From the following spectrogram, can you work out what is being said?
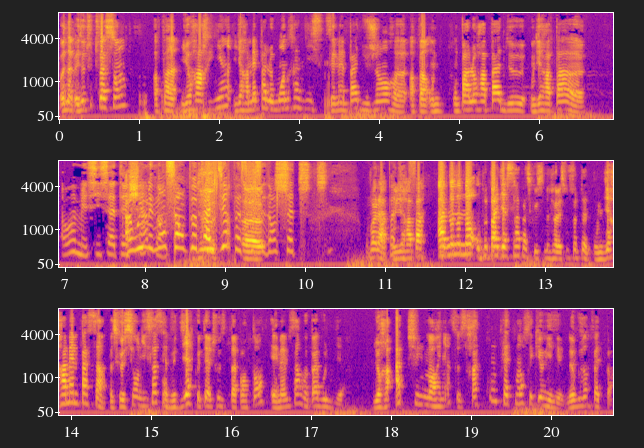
Oh non, mais de toute façon, enfin, il y aura rien, il y aura même pas le moindre indice. C'est même pas du genre, euh, enfin, on, on parlera pas de, on dira pas. Euh, ah ouais, mais si ça t'échappe. Ah oui, mais non, ça on peut pas le dire parce que c'est dans le set. Voilà, on, dira pas. Ah non non non, on peut pas dire ça parce que c'est une révélation sur le tête. On ne dira même pas ça parce que si on dit ça, ça veut dire que telle chose est importante et même ça, on veut pas vous le dire. Il y aura absolument rien, ce sera complètement sécurisé. Ne vous en faites pas.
